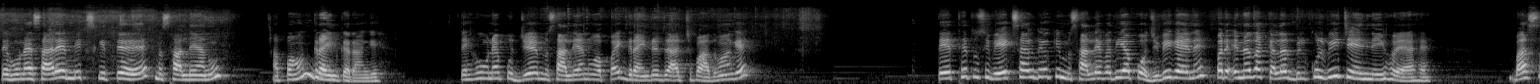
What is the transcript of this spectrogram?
ਤੇ ਹੁਣ ਇਹ ਸਾਰੇ ਮਿਕਸ ਕੀਤੇ ਹੋਏ ਮਸਾਲਿਆਂ ਨੂੰ ਆਪਾਂ ਹੁਣ ਗ੍ਰਾਈਂਡ ਕਰਾਂਗੇ। ਤੇ ਹੁਣ ਇਹ ਭੁੱਜੇ ਮਸਾਲਿਆਂ ਨੂੰ ਆਪਾਂ ਇੱਕ ਗ੍ਰਾਈਂਡਰ ਜਾਰ ਚ ਪਾ ਦੇਵਾਂਗੇ। ਤੇ ਇੱਥੇ ਤੁਸੀਂ ਵੇਖ ਸਕਦੇ ਹੋ ਕਿ ਮਸਾਲੇ ਵਧੀਆ ਭੁੱਜ ਵੀ ਗਏ ਨੇ, ਪਰ ਇਹਨਾਂ ਦਾ ਕਲਰ ਬਿਲਕੁਲ ਵੀ ਚੇਂਜ ਨਹੀਂ ਹੋਇਆ ਹੈ। ਬਸ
